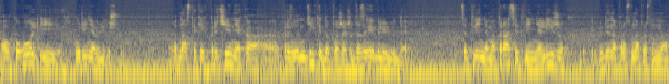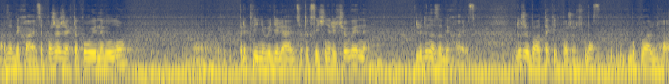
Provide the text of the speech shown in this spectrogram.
алкоголь і куріння в ліжку. Одна з таких причин, яка е, призводить не тільки до пожежі, до загибелі людей. Це тління матрасів, тління ліжок. Людина просто-напросто задихається. Пожежі як такової не було. Е, При тлінні виділяються токсичні речовини, людина задихається. Дуже багато таких пожеж. У нас буквально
